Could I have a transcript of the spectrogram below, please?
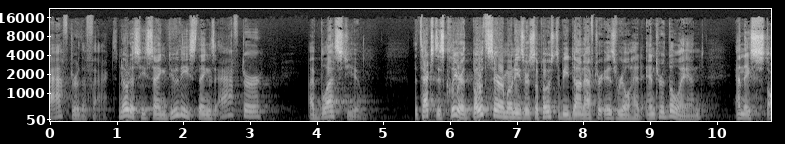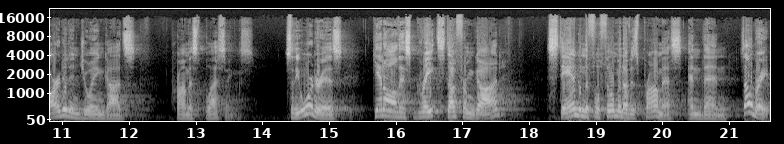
after the fact. Notice he's saying, Do these things after I've blessed you. The text is clear. Both ceremonies are supposed to be done after Israel had entered the land and they started enjoying God's promised blessings. So the order is get all this great stuff from God, stand in the fulfillment of his promise, and then celebrate.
